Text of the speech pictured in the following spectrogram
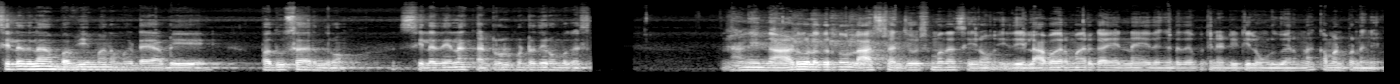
சிலதெல்லாம் பவ்யமாக நம்மக்கிட்ட அப்படியே பதுசாக இருந்துடும் சிலதையெல்லாம் கண்ட்ரோல் பண்ணுறதே ரொம்ப கஷ்டம். நாங்கள் இந்த ஆடு வளர்க்குறதும் லாஸ்ட் அஞ்சு வருஷமாக தான் செய்கிறோம் இது லாபகரமாக இருக்கா? என்ன ஏதுங்கிறத பற்றின டீட்டெயில் உங்களுக்கு வேணும்னா கமெண்ட் பண்ணுங்கள்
